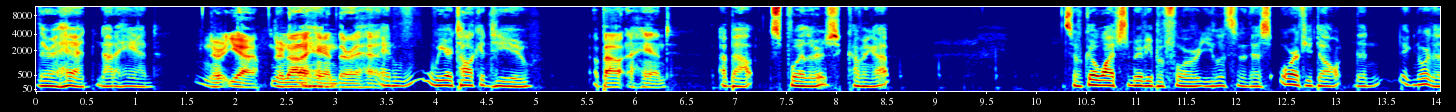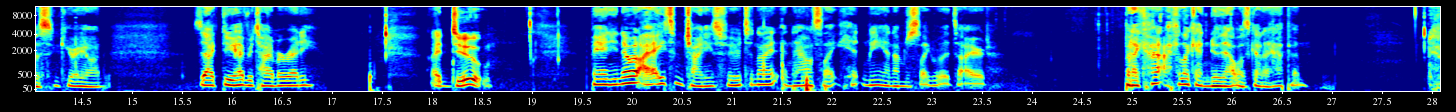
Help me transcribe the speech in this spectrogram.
They're a head, not a hand, They're, yeah, they're not a hand; they're a head. and we are talking to you about a hand. about spoilers coming up. So go watch the movie before you listen to this, or if you don't, then ignore this and carry on. Zach, do you have your timer ready? I do. Man, you know what? I ate some Chinese food tonight, and now it's like hitting me, and I'm just like really tired. But I kind I feel like I knew that was gonna happen.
